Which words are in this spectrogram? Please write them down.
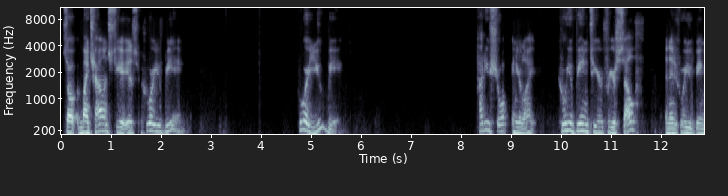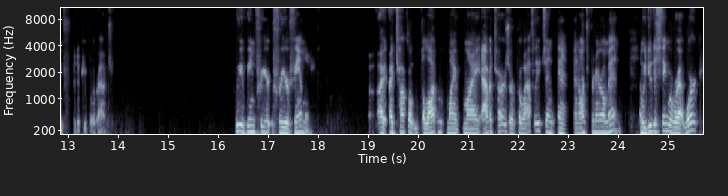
So my challenge to you is who are you being? Who are you being? How do you show up in your life? Who are you being to your for yourself and then who are you being for the people around you? Who are you being for your for your family? I, I talk a lot. My my avatars are pro athletes and, and, and entrepreneurial men, and we do this thing where we're at work,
